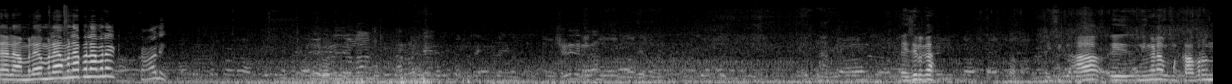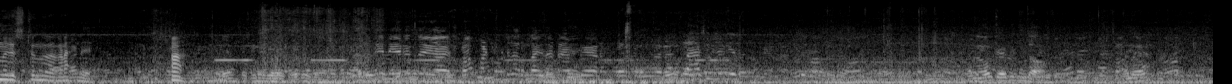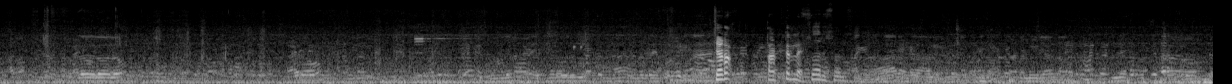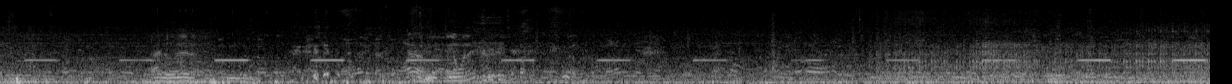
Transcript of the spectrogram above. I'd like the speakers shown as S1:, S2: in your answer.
S1: അല്ല അമല അമല അമല അമല അമല. കാലി. ആ നിങ്ങളുടെ കവറൊന്ന് ജസ്റ്റ് ഒന്ന് അങ്ങനെ
S2: ഹലോ കേൾക്കുന്നുണ്ടോ? ഹലോ? Hello hello hello?
S1: ചേട്ടാ തട്ടല്ലേ?
S3: സോറി സോറി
